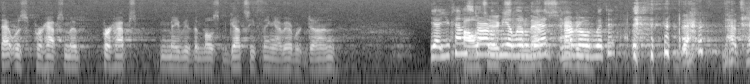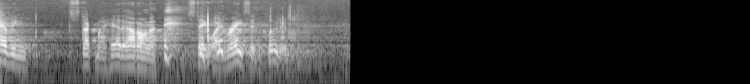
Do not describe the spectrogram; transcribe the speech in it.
that was perhaps, perhaps maybe the most gutsy thing I've ever done. Yeah, you kind of startled me a little and bit, and I rode with it. That, that's having stuck my head out on a statewide race included.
